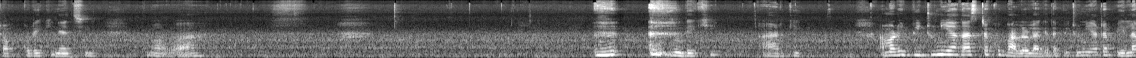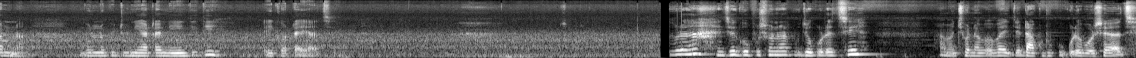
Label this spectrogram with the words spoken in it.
শখ করে কিনেছি। বাবা। দেখি আর কি। আমার ওই পিটুনিয়া গাছটা খুব ভালো লাগে। তা পিটুনিয়াটা পেলাম না। বলল, পিটুনিয়াটা নেই দিদি, এই কটাই আছে। আমরা এই যে গোপুসোনার পুজো করেছি। আমার ছোনা বাবা এই যে ডাকটুকু করে বসে আছে।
